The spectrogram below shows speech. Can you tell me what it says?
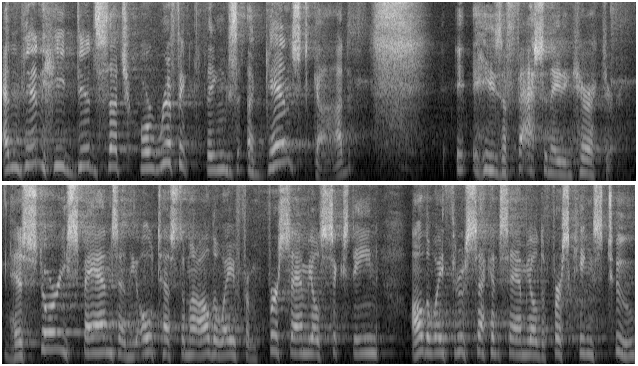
and then he did such horrific things against God. He's a fascinating character. His story spans in the Old Testament all the way from 1 Samuel 16 all the way through 2 Samuel to 1 Kings 2.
